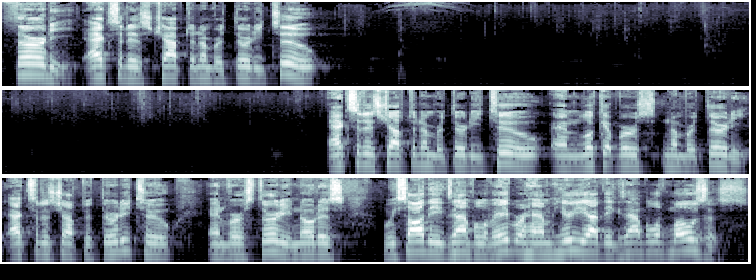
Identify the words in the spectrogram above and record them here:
30. Exodus, chapter number 32. Exodus chapter number 32 and look at verse number 30. Exodus chapter 32 and verse 30. Notice we saw the example of Abraham. Here you have the example of Moses.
